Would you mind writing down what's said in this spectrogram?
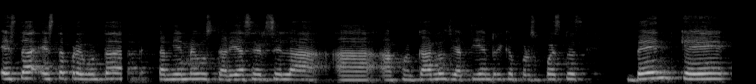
esta, esta pregunta también me gustaría hacérsela a, a Juan Carlos y a ti, Enrique, por supuesto, es, ¿ven que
